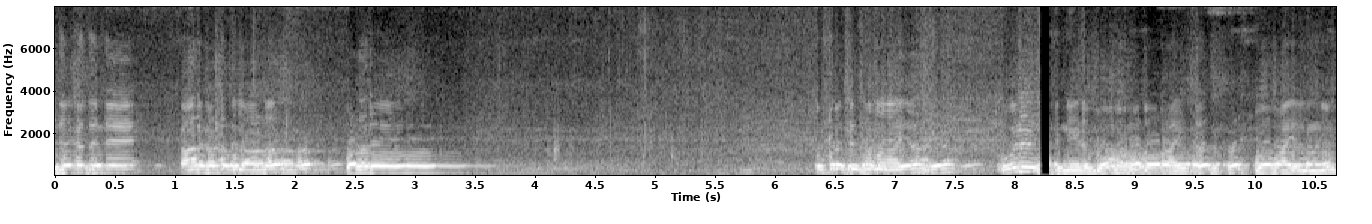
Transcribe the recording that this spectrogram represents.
ഇദ്ദേഹത്തിന്റെ കാലഘട്ടത്തിലാണ് വളരെ സുപ്രസിദ്ധമായ ഒരു പിന്നീട് ഗോവർണറായിട്ട് ഗോവായിൽ നിന്നും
